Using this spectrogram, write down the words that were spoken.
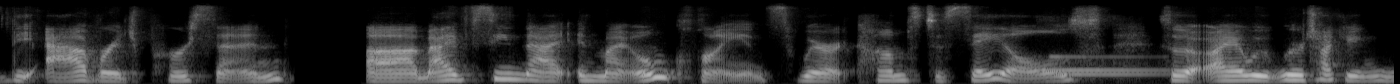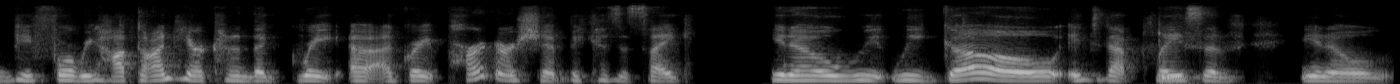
the average person. Um, I've seen that in my own clients where it comes to sales. So I we were talking before we hopped on here, kind of the great uh, a great partnership because it's like you know we we go into that place of you know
